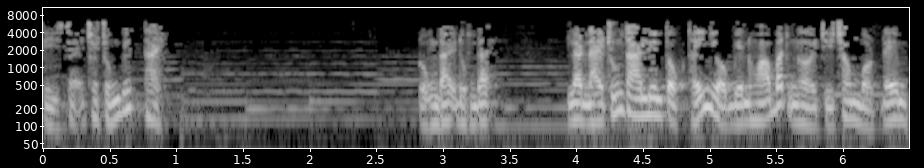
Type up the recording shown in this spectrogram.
thì sẽ cho chúng biết tay. Đúng đấy, đúng đấy. Lần này chúng ta liên tục thấy nhiều biến hóa bất ngờ chỉ trong một đêm.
